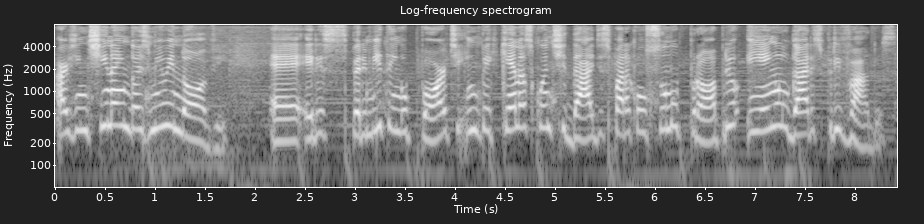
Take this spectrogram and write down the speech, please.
Argentina, em 2009, é, eles permitem o porte em pequenas quantidades para consumo próprio e em lugares privados.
